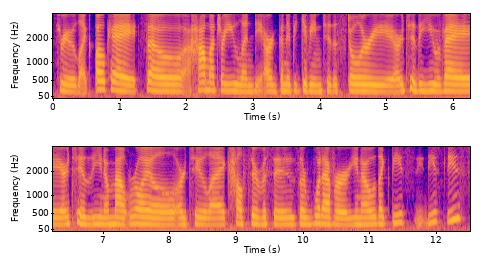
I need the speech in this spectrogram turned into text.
through like, okay, so how much are you lending are going to be giving to the Stollery or to the U of A or to the, you know Mount Royal or to like health services or whatever you know like these these these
